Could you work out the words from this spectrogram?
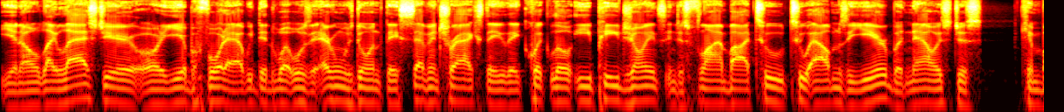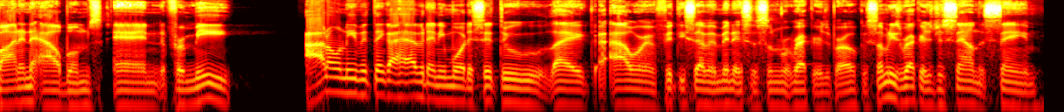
You know, like last year or the year before that, we did what was it? Everyone was doing they seven tracks, they they quick little EP joints and just flying by two two albums a year. But now it's just combining the albums. And for me, I don't even think I have it anymore to sit through like an hour and 57 minutes of some records, bro. Because some of these records just sound the same.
